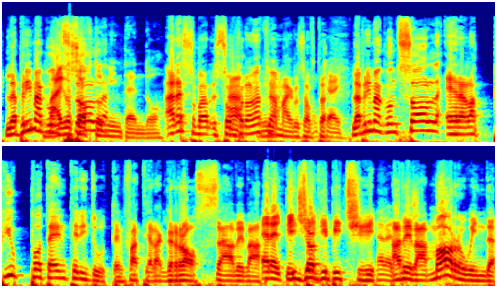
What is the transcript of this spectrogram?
La prima console Microsoft o Nintendo? Adesso par- sto ah, un attimo no. a Microsoft. Okay. La prima console era la più potente di tutte, infatti era grossa, aveva era i giochi PC, aveva PC. Morrowind.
